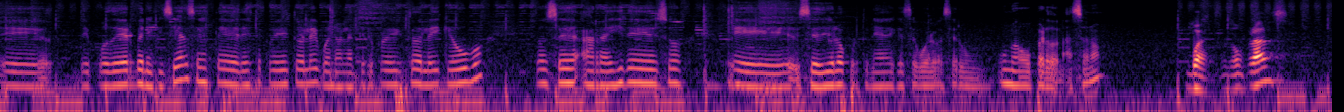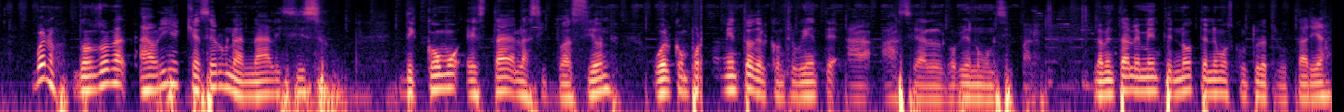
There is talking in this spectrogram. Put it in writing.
eh, de poder beneficiarse de este, de este proyecto de ley, bueno, el anterior proyecto de ley que hubo, entonces a raíz de eso eh, se dio la oportunidad de que se vuelva a hacer un, nuevo perdonazo, ¿no? Bueno, don Franz. Bueno, don Donald, habría que hacer un análisis de cómo está la situación o el comportamiento del contribuyente hacia el gobierno municipal. Lamentablemente no tenemos cultura tributaria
